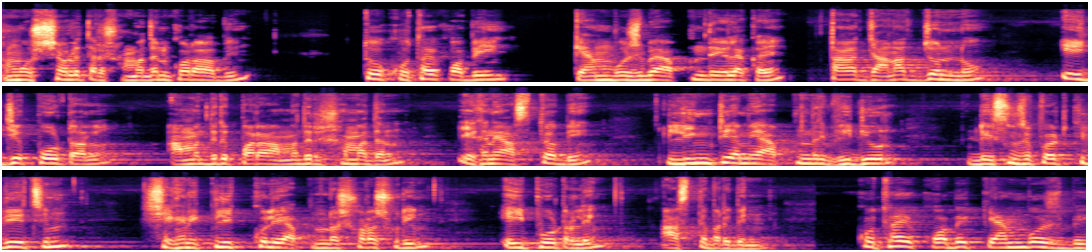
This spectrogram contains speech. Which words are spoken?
সমস্যা হলে তার সমাধান করা হবে। তো কোথায় কবে ক্যাম্প বসবে আপনাদের এলাকায় তা জানার জন্য এই যে পোর্টাল, আমাদের পাড়া, আমাদের সমাধান, এখানে আসতে হবে। লিঙ্কটি আমি আপনাদের ভিডিওর ডিসক্রিপশনে করে দিয়েছি সেখানে ক্লিক করলে আপনারা সরাসরি এই পোর্টালে আসতে পারবেন। কোথায় কবে ক্যাম্প বসবে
